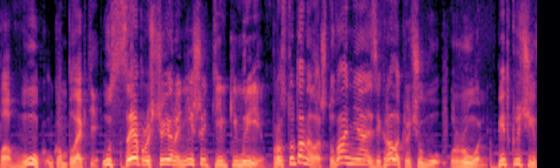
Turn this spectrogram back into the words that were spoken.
павук у комплекті. Усе про що я раніше тільки мріяв. Простота налаштування зіграла ключову роль. Підключив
